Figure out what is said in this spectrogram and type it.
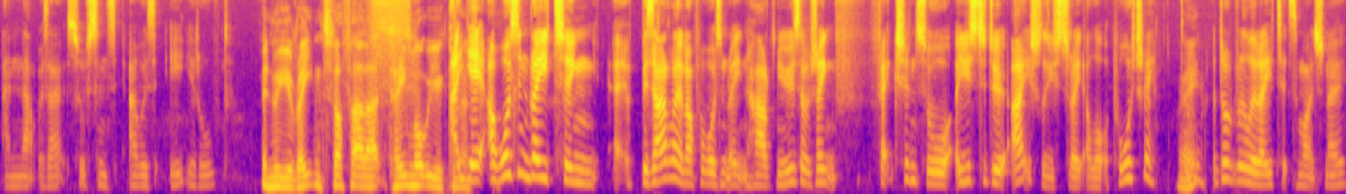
And that was it. So since I was eight year old. And were you writing stuff at that time? What were you? Uh, Kinda, yeah, I wasn't writing. Uh, bizarrely enough, I wasn't writing hard news. I was writing f- fiction. So I used to do. I actually used to write a lot of poetry. Right. I don't really write it so much now.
